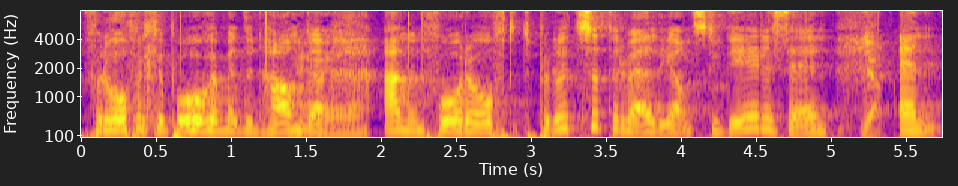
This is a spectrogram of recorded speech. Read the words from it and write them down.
voorovergebogen met hun handen Ja, aan hun voorhoofd te prutsen terwijl die aan het studeren zijn. En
